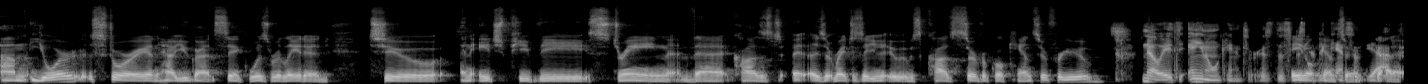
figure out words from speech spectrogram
Um, your story and how you got sick was related to an HPV strain that caused, is it right to say it was caused cervical cancer for you? No, it's anal cancer. Is the Anal specific cancer. Yeah, Got it.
